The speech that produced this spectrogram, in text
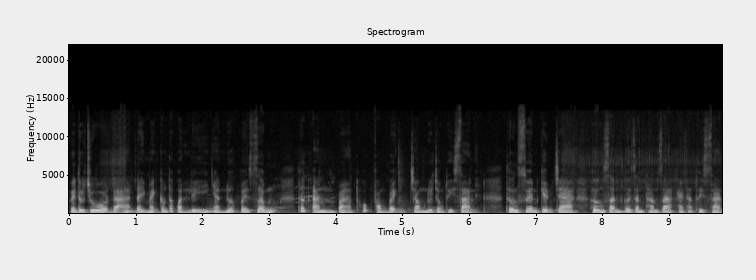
huyện Tùa Chùa đã đẩy mạnh công tác quản lý nhà nước về giống, thức ăn và thuốc phòng bệnh trong nuôi trồng thủy sản, thường xuyên kiểm tra, hướng dẫn người dân tham gia khai thác thủy sản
